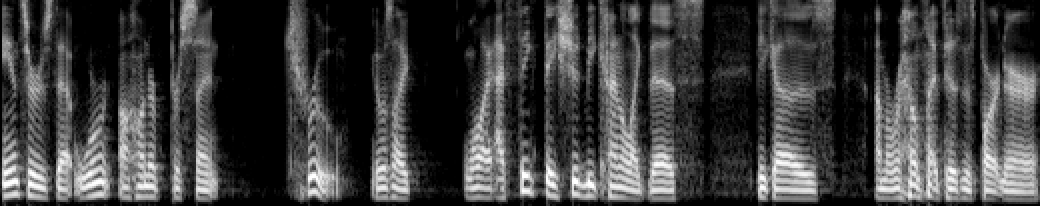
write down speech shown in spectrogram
answers that weren't hundred percent true. It was like, well, I, I think they should be kind of like this because I'm around my business partner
